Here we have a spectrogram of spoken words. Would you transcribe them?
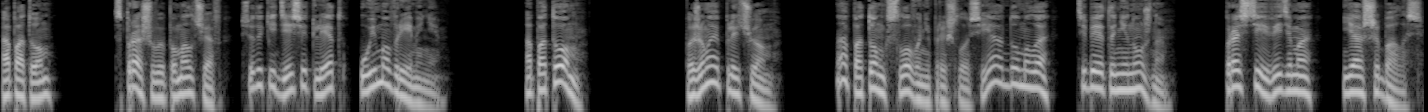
А потом? Спрашиваю, помолчав, все-таки десять лет — уйма времени. А потом Пожимай плечом. А потом к слову не пришлось. Я думала, тебе это не нужно. Прости, видимо, я ошибалась.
